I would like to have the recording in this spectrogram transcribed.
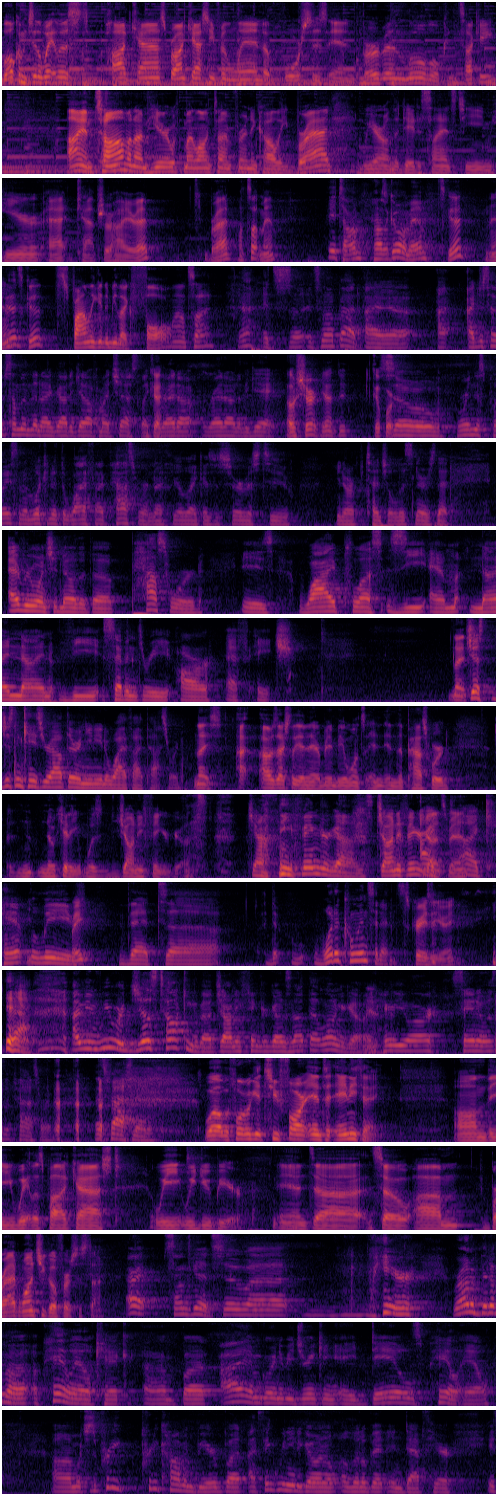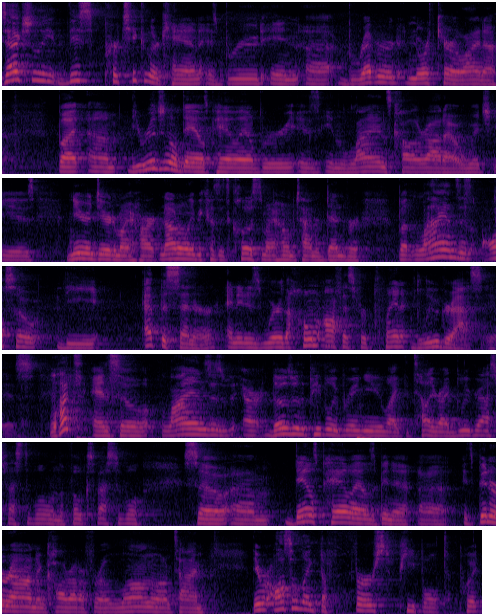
Welcome to the Weightlist podcast, broadcasting from the land of horses in Bourbon, Louisville, Kentucky. I am Thom, and I'm here with my longtime friend and colleague Brad. We are on the data science team here at Capture Higher Ed. Brad, what's up, man? Hey Thom, how's it going, man? It's good. Man, Good. It's good. It's finally getting to be like fall outside. Yeah, it's uh, it's not bad. I, uh, I I just have something that I've got to get off my chest, like Okay. right out right out of the gate. Oh, sure. Yeah, dude. Go for it. So we're in this place, and I'm looking at the Wi-Fi password, and I feel like as a service to, you know, our potential listeners, that everyone should know that the password is Y plus ZM99V73RFH. Nice. Just just in case you're out there and you need a Wi-Fi password. nice. I, I was actually in an Airbnb once, and, and the password, n- no kidding, was Johnny Fingerguns. Johnny Fingerguns. Johnny Fingerguns, I, man. I can't believe Right? that. Uh, th- what a coincidence. it's crazy, right? Yeah, I mean, we were just talking about Johnny Finger Guns not that long ago, and Yeah. here you are saying it was the password. That's fascinating. Well, before we get too far into anything on the Weightlist podcast, we, we do beer. And uh, so, um, Brad, why don't you go first this time? All right, sounds good. So uh, we're we're on a bit of a, a pale ale kick, um, but I am going to be drinking a Dale's Pale Ale, um, which is a pretty pretty common beer, but I think we need to go in a, a little bit in depth here. It's actually this particular can is brewed in uh, Brevard, North Carolina. But um, the original Dale's Pale Ale Brewery is in Lyons, Colorado, which is near and dear to my heart, not only because it's close to my hometown of Denver, but Lyons is also the epicenter, and it is where the home office for Planet Bluegrass is. What? And so Lyons is are those are the people who bring you like the Telluride Bluegrass Festival and the Folks Festival. So um, Dale's Pale Ale has been a uh, it's been around in Colorado for a long, long time. They were also like the first people to put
